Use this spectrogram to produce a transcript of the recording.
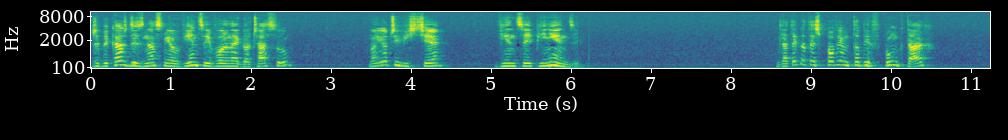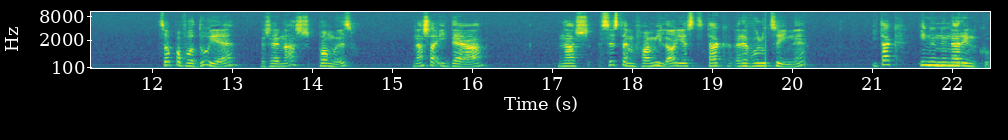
żeby każdy z nas miał więcej wolnego czasu, no i oczywiście więcej pieniędzy. Dlatego też powiem Tobie w punktach, co powoduje, że nasz pomysł, nasza idea, nasz system Familo jest tak rewolucyjny i tak inny na rynku.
